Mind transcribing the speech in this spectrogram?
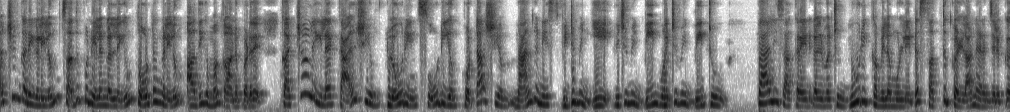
ஆற்றங்கரைகளிலும் சதுப்பு நிலங்கள்லயும் தோட்டங்களிலும் அதிகமா காணப்படுது. கற்றாழையில calcium chlorine sodium potassium manganese vitamin A vitamin B vitamin B two பாலிசாக்கரைடுகள் மற்றும் யூரிக் அமிலம் உள்ளிட்ட சத்துக்கள்லாம் நிறைஞ்சிருக்கு.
